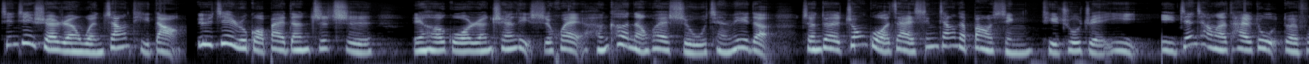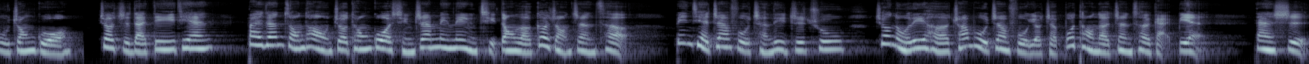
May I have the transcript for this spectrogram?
经济学人》文章提到，预计如果拜登支持，联合国人权理事会很可能会史无前例地针对中国在新疆的暴行提出决议，以坚强的态度对付中国。就职的第一天。拜登总统就通过行政命令启动了各种政策，并且政府成立之初就努力和川普政府有着不同的政策改变。但是，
